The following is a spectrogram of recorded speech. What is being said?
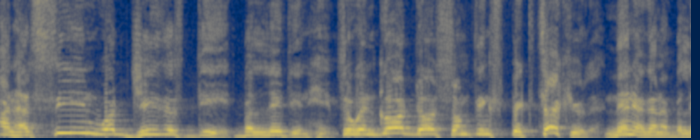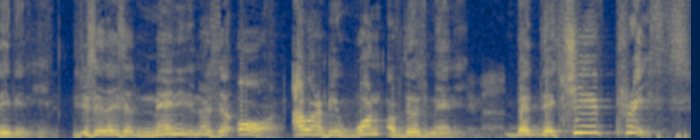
and had seen what Jesus did, believed in him. So when God does something spectacular, many are going to believe in him. Did you say they said many? Did not say all. I want to be one of those many. Amen. But the chief priests,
